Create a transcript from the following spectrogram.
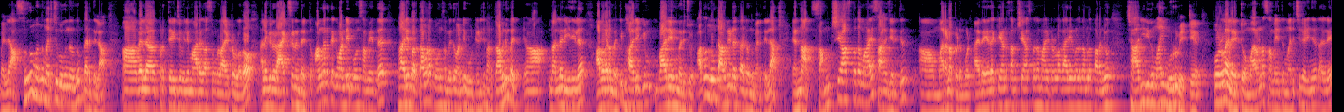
വലിയ അസുഖം വന്ന് മരിച്ചു പോകുന്നതൊന്നും വരത്തില്ല. വല്ല പ്രത്യേകിച്ച് വലിയ മാരകാസുകളായിട്ടുള്ളതോ അല്ലെങ്കിൽ ഒരു ആക്സിഡന്റ് എത്തും അങ്ങനത്തെ വണ്ടി പോകുന്ന സമയത്ത് ഭാര്യ ഭർത്താവൂടെ പോകുന്ന സമയത്ത് വണ്ടി കൂട്ടിയിടിച്ച് ഭർത്താവിനും നല്ല രീതിയിൽ അപകടം പറ്റി ഭാര്യയ്ക്കും ഭാര്യയും മരിച്ചു. അതൊന്നും ഡൗറിയുടെ അടുത്തായിട്ടൊന്നും വരത്തില്ല എന്നാൽ സംശയാസ്പദമായ സാഹചര്യത്തിൽ മരണപ്പെടുമ്പോൾ അതായത് ഏതൊക്കെയാണ് സംശയാസ്പദമായിട്ടുള്ള കാര്യങ്ങൾ നമ്മൾ പറഞ്ഞു? ശാരീരികമായി മുറിവേറ്റ്. പൊള്ളലേറ്റോ മരണ സമയത്ത് മരിച്ചു കഴിഞ്ഞ് അതിനെ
